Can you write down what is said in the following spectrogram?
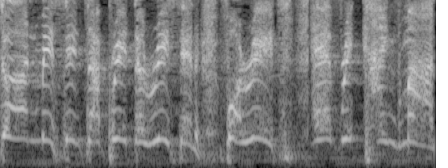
Don't misinterpret the reason for it. Every kind man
